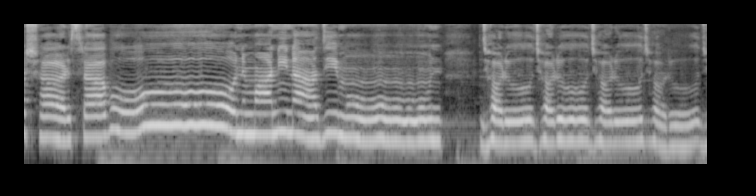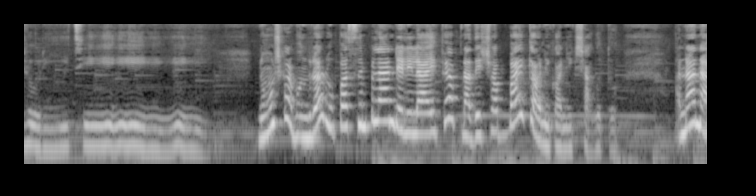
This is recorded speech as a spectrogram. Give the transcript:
আষাঢ় শ্রাবণ মানে না যে মন ঝড়ো ঝড়ো ঝড়ো ঝড়ো ঝরিছে। নমস্কার বন্ধুরা, রূপা সিম্পল অ্যান্ড ডেলি লাইফে আপনাদের সবাইকে অনেক অনেক স্বাগত। না না,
